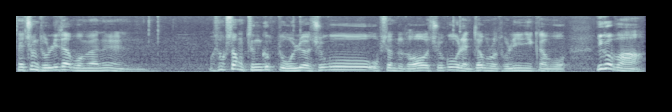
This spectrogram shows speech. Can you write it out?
대충 돌리다 보면은 뭐 속성 등급도 올려주고 옵션도 넣어주고 랜덤으로 돌리니까 뭐 이거 봐.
